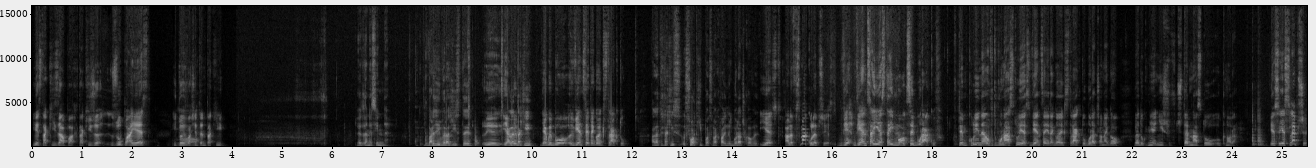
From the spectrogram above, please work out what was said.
jest taki zapach, taki, że zupa jest i to jest właśnie ten taki... Ten jest inny. Bardziej wyrazisty, Jakby, taki- jakby było więcej tego ekstraktu. ale też taki s- słodki posmak fajny, buraczkowy. Jest, ale w smaku lepszy jest. Wie, więcej jest tej mocy buraków. W tym kulineo w 12 jest więcej tego ekstraktu buraczanego, według mnie, niż w 14 knora. Jest, jest lepszy.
